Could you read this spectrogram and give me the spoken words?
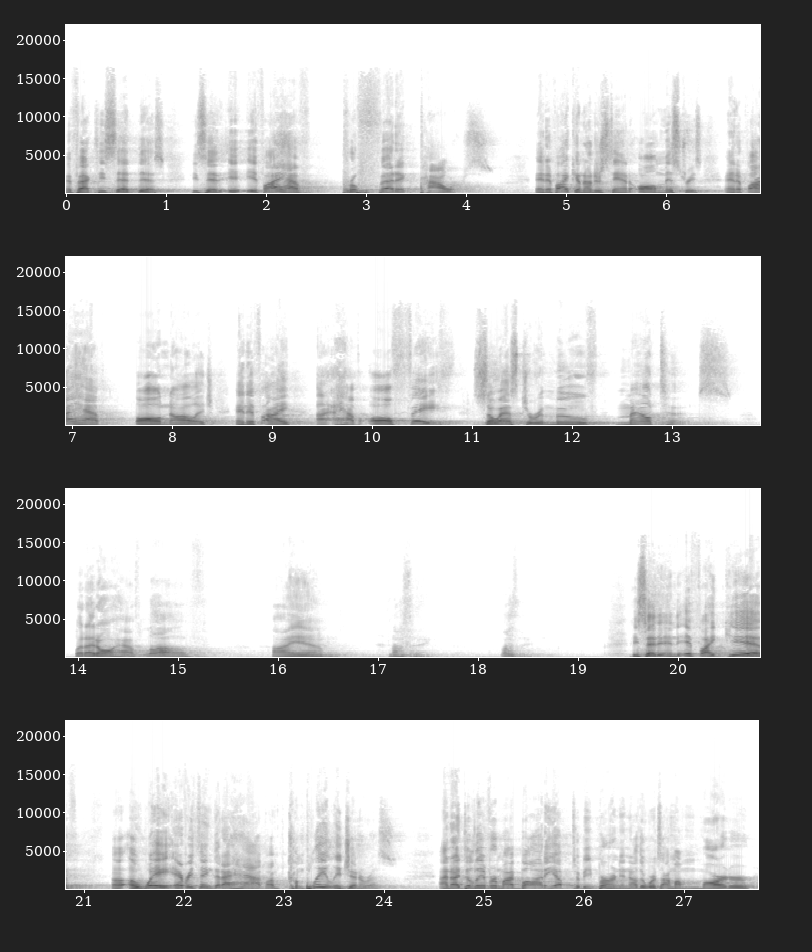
In fact, he said this. He said, if I have prophetic powers, and if I can understand all mysteries, and if I have all knowledge. And if I, I have all faith so as to remove mountains, but I don't have love, I am nothing. Nothing. He said, and if I give uh, away everything that I have, I'm completely generous, and I deliver my body up to be burned. In other words, I'm a martyr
